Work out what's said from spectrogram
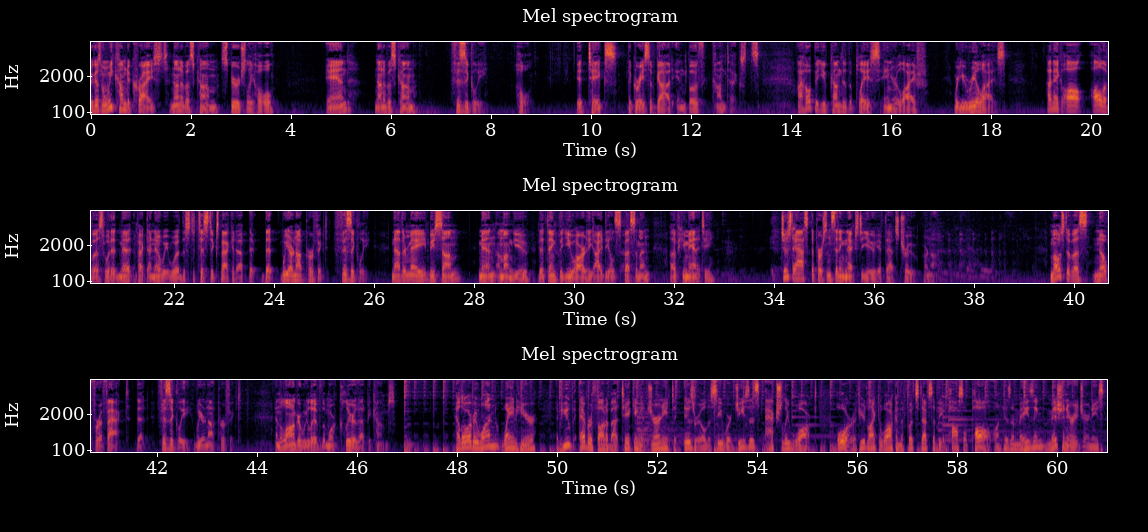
Because when we come to Christ, none of us come spiritually whole, and none of us come physically whole. It takes the grace of God in both contexts. I hope that you've come to the place in your life where you realize. I think all, all of us would admit, in fact, I know we would, the statistics back it up, that, that we are not perfect physically. Now, there may be some men among you that think that you are the ideal specimen of humanity. Just ask the person sitting next to you if that's true or not. Most of us know for a fact that physically we are not perfect. And the longer we live, the more clear that becomes. Hello, everyone. Wayne here. If you've ever thought about taking a journey to Israel to see where Jesus actually walked, or if you'd like to walk in the footsteps of the Apostle Paul on his amazing missionary journeys,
